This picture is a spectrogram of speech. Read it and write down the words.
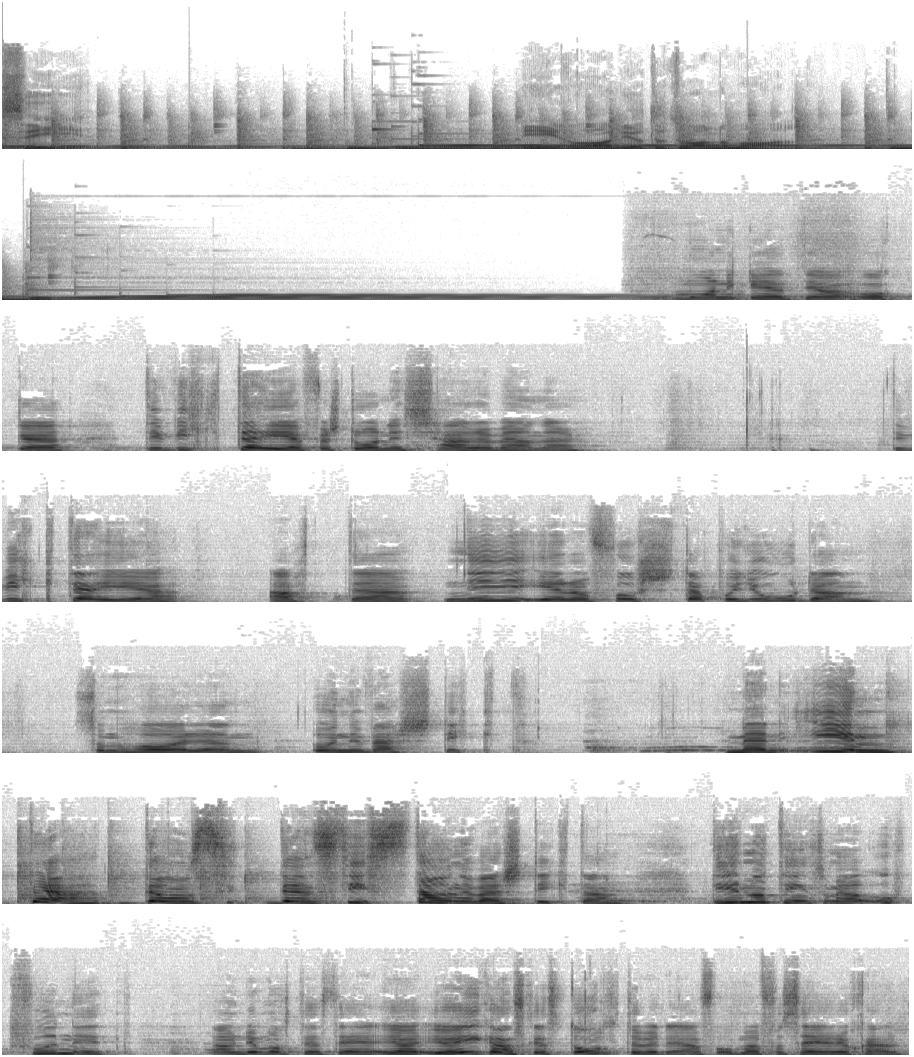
Poesi i Radio Total Normal. Monica heter jag och eh, det viktiga är, förstår ni kära vänner, det viktiga är att eh, ni är de första på jorden som hör en universdikt. Men inte de, den sista universdikten. Det är någonting som jag har uppfunnit Ja, det måste jag säga. Jag, jag, är ganska stolt över det, om jag får säga det själv.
